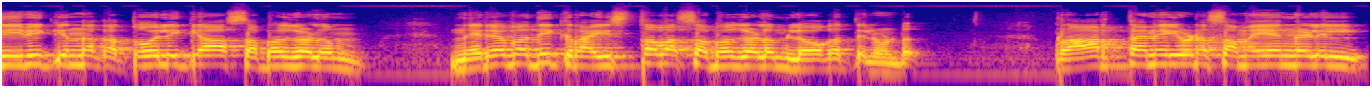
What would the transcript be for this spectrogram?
ജീവിക്കുന്ന കത്തോലിക്ക സഭകളും നിരവധി ക്രൈസ്തവ സഭകളും ലോകത്തിലുണ്ട്. പ്രാർത്ഥനയുടെ സമയങ്ങളിൽ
